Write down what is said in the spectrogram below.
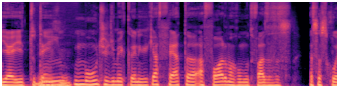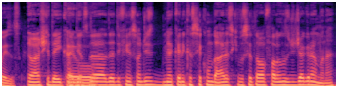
E aí tu tem uhum. um monte de mecânica que afeta a forma como tu faz essas essas coisas. Eu acho que daí cai eu... dentro da, da, definição de mecânicas secundárias que você estava falando de diagrama, né?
